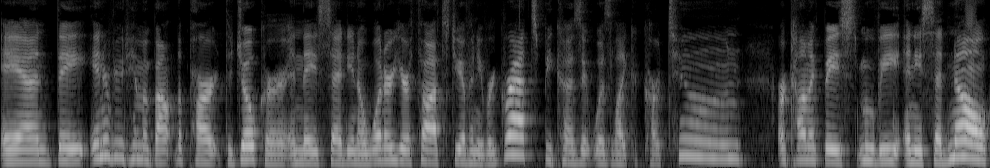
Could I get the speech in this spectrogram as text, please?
and they interviewed him about the part, the Joker, and they said, you know, what are your thoughts? Do you have any regrets because it was like a cartoon, or comic based movie, and he said, "No,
